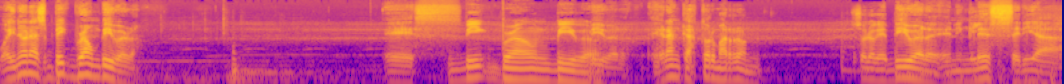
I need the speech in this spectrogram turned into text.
Wynona's Big Brown Beaver. Es Big Brown Beaver. Beaver, el gran castor marrón. Solo que Beaver en inglés sería.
